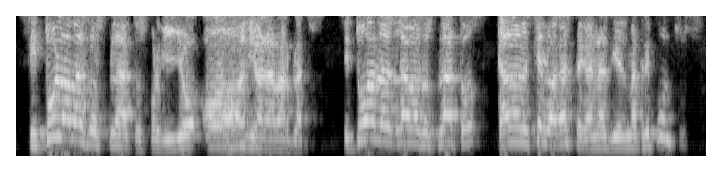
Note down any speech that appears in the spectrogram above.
si tú lavas los platos, porque yo odio lavar platos, si tú lavas los platos, cada vez que lo hagas te ganas 10 matripuntos.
